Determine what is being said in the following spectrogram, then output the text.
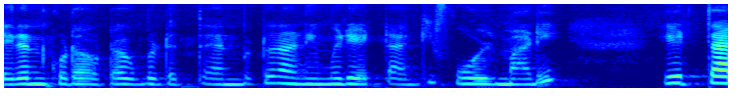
ಐರನ್ ಕೂಡ ಹೊಟ್ಟೋಗ್ಬಿಡುತ್ತೆ ಅಂದ್ಬಿಟ್ಟು ನಾನು ಇಮಿಡಿಯೇಟಾಗಿ ಫೋಲ್ಡ್ ಮಾಡಿ ಇಡ್ತಾ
